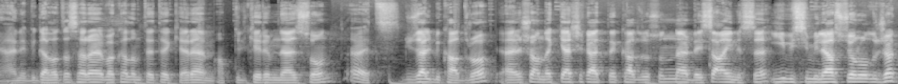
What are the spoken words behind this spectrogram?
Yani bir Galatasaray'a bakalım Tete Kerem, Abdülkerim Nelson. Evet güzel bir kadro. Yani şu andaki gerçek hayattaki kadrosunun neredeyse aynısı. İyi bir simülasyon olacak.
